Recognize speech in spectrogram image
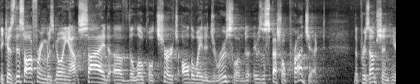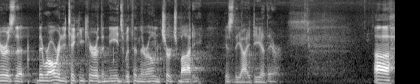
Because this offering was going outside of the local church all the way to Jerusalem. It was a special project. The presumption here is that they were already taking care of the needs within their own church body, is the idea there. Uh,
